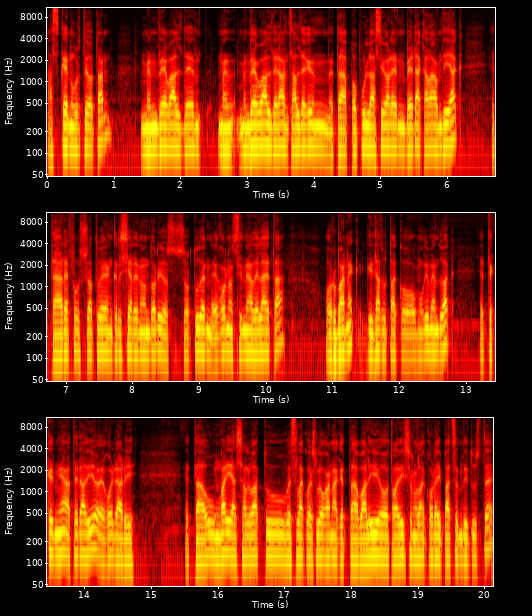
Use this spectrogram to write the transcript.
Azken urteotan, mendebalden, men- mendebalderantz aldegin eta populazioaren berakada handiak eta refusatuen krisiaren ondorioz sortu den egonozina dela eta Orbanek gidatutako mugimenduak etekenia atera dio egoerari. Eta Hungaria salbatu bezalako esloganak eta balio tradizionalak oraipatzen dituzte,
